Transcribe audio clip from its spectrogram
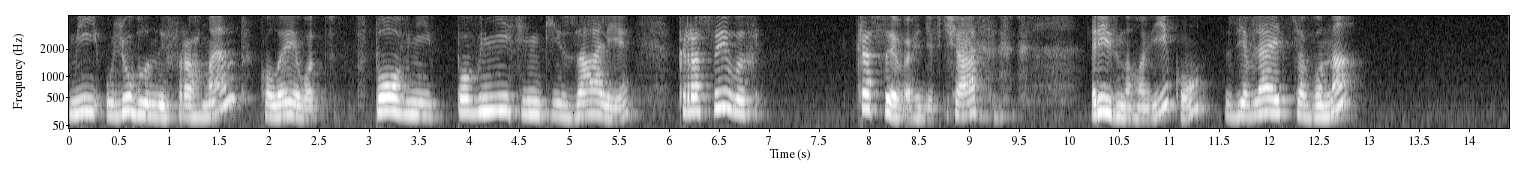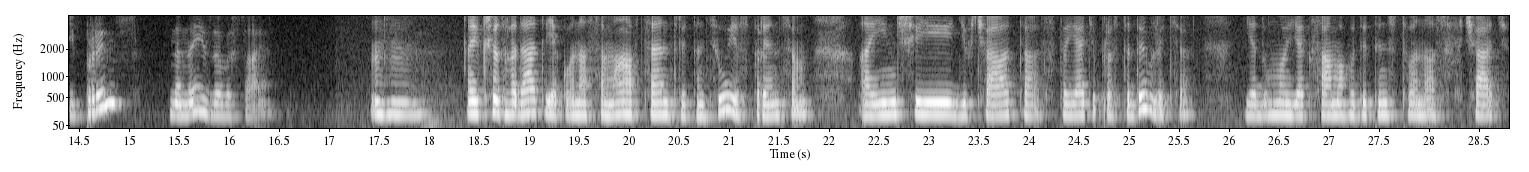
мій улюблений фрагмент, коли от в повній, повнісінькій залі красивих, красивих дівчат різного віку з'являється вона, і принц на неї зависає. Угу. А якщо згадати, як вона сама в центрі танцює з принцем, а інші дівчата стоять і просто дивляться. Я думаю, як самого дитинства нас вчать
